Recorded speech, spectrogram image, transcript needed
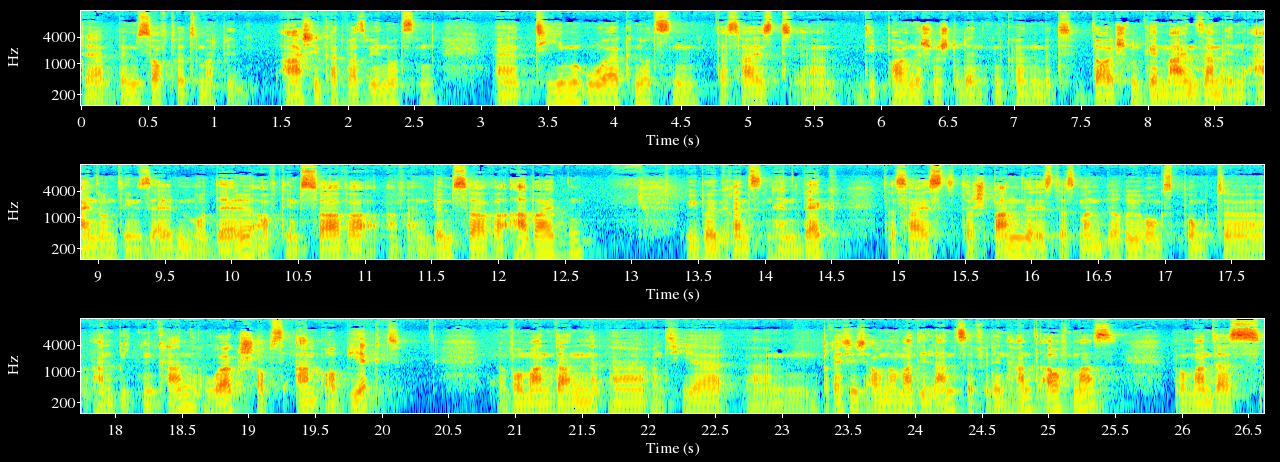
der BIM-Software, zum Beispiel Archicad, was wir nutzen, äh, Teamwork nutzen. Das heißt, äh, die polnischen Studenten können mit Deutschen gemeinsam in ein und demselben Modell auf dem Server, auf einem BIM-Server arbeiten über Grenzen hinweg. Das heißt, das Spannende ist, dass man Berührungspunkte anbieten kann, Workshops am Objekt, wo man dann, äh, und hier ähm, breche ich auch nochmal die Lanze für den Handaufmaß, wo man das,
